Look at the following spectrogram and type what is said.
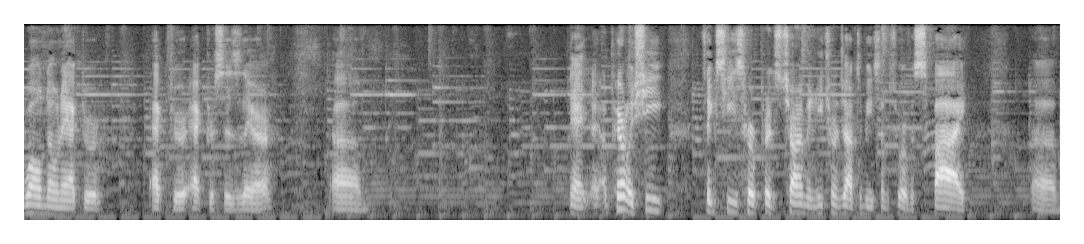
well-known actor actor actresses there. Um, yeah, apparently she thinks he's her Prince Charming. He turns out to be some sort of a spy um,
